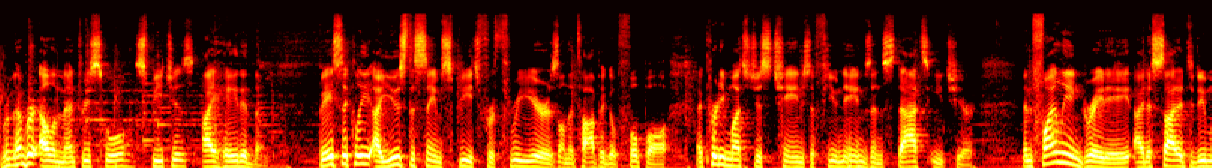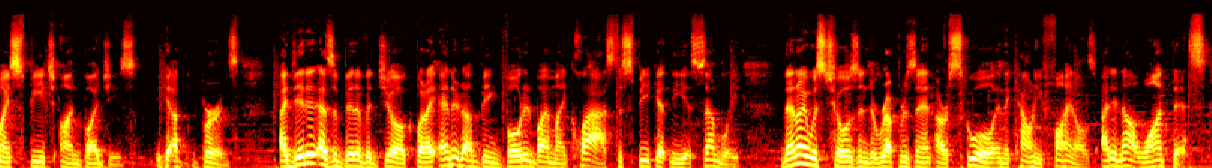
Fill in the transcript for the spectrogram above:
Remember elementary school speeches? I hated them. Basically, I used the same speech for three years on the topic of football. I pretty much just changed a few names and stats each year. Then finally in grade 8, I decided to do my speech on budgies. Yep, birds. I did it as a bit of a joke, but I ended up being voted by my class to speak at the assembly. Then I was chosen to represent our school in the county finals. I did not want this.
